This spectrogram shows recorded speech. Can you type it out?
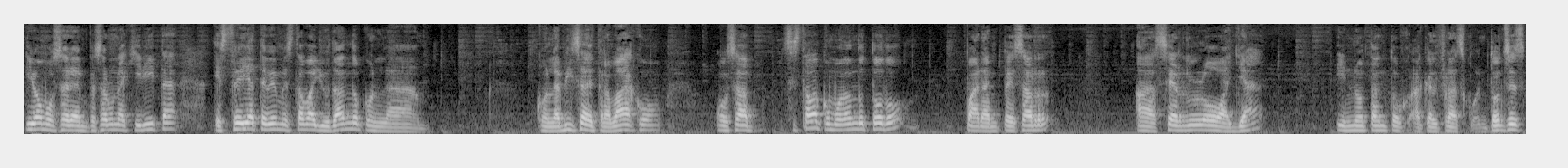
Íbamos a empezar una girita. Estrella TV me estaba ayudando con la, con la visa de trabajo. O sea, se estaba acomodando todo para empezar a hacerlo allá y no tanto acá el frasco. Entonces,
